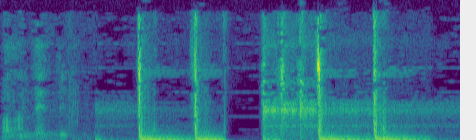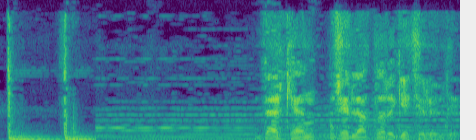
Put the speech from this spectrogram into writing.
falan dendi. Derken cellatları getirildi.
